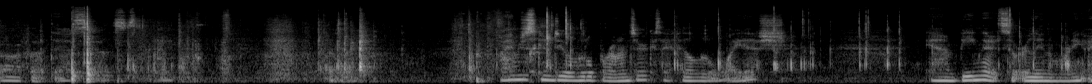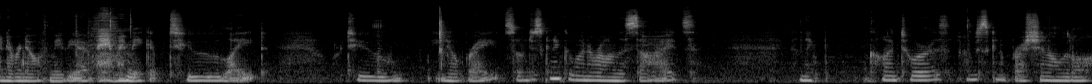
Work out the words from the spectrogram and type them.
Oh, I've got this. Yes. Okay. I'm just to do a little bronzer because I feel a little whitish. And being that it's so early in the morning, I never know if maybe I've made my makeup too light or too you know, bright. So I'm just going to go in around the sides and the contours. I'm just going to brush in a little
